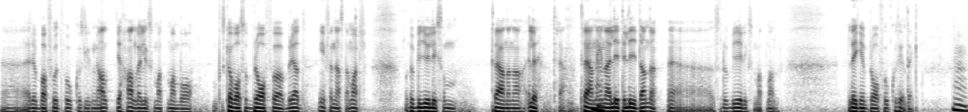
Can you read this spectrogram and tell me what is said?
eh, är det bara fullt fokus liksom. Allt det handlar liksom om att man var, ska vara så bra förberedd inför nästa match. Och då blir ju liksom tränarna, eller trä, träningarna mm. lite lidande. Eh, så då blir det liksom att man lägger bra fokus helt enkelt. Mm.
